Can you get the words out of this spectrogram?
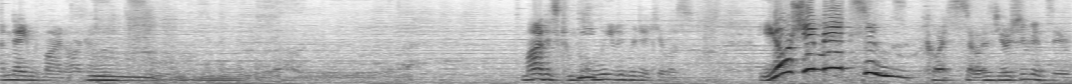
I named mine Argon. Hmm. Mine is completely ridiculous. Yoshimitsu! Of course, so is Yoshimitsu.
